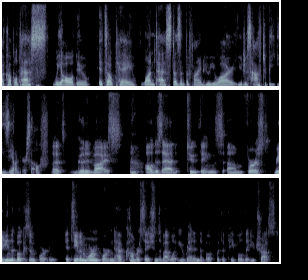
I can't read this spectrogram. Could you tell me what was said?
a couple tests. We all do. It's okay. One test doesn't define who you are. You just have to be easy on yourself. That's good advice. I'll just add two things. Um, first, reading the book is important. It's even more important to have conversations about what you read in the book with the people that you trust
